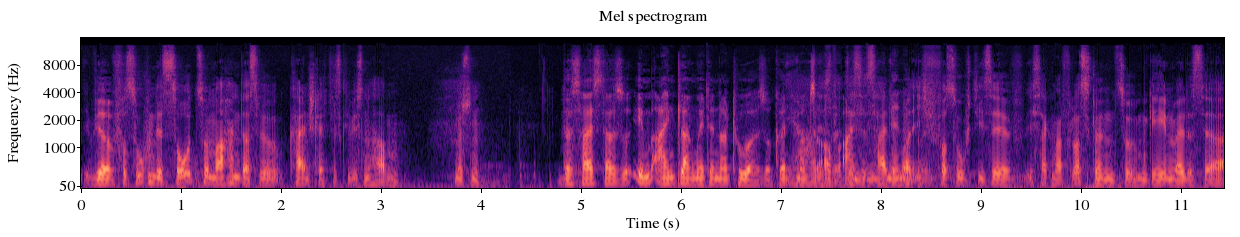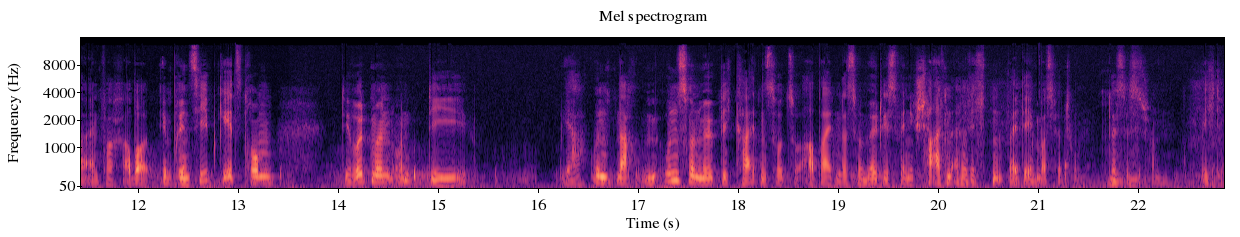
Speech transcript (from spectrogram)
wir versuchen das so zu machen, dass wir kein schlechtes Gewissen haben müssen. Das heißt also im Einklang mit der Natur, so könnte ja, man es auf einen das ist halt immer, Ich versuche diese, ich sag mal, Floskeln zu umgehen, weil das ja einfach, aber im Prinzip geht es darum, die Rhythmen und die ja, und nach unseren Möglichkeiten so zu arbeiten, dass wir möglichst wenig Schaden anrichten bei dem, was wir tun. Das mhm. ist schon wichtig.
